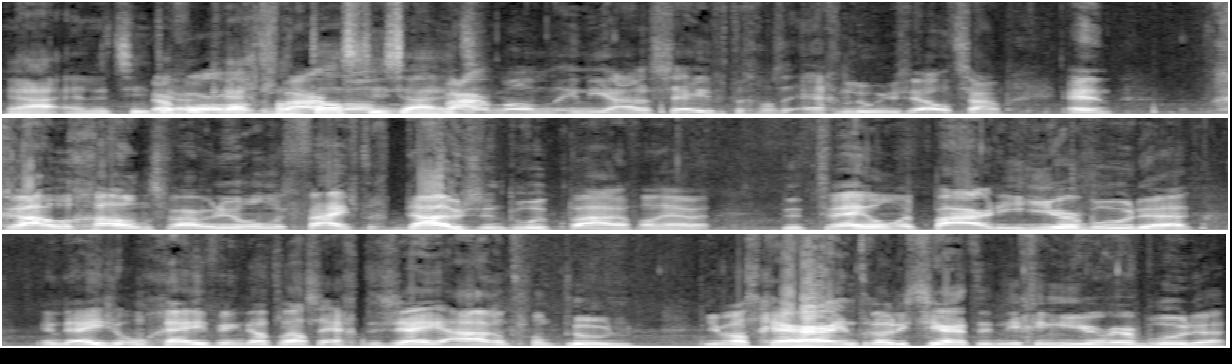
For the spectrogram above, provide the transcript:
Ja, en het ziet er ook echt fantastisch baarman, uit. baarman in de jaren 70 was echt loei zeldzaam. En grauwe gans, waar we nu 150.000 broedparen van hebben. De 200 paar die hier broeden, in deze omgeving, dat was echt de zeearend van toen. Die was geherintroduceerd en die ging hier weer broeden.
